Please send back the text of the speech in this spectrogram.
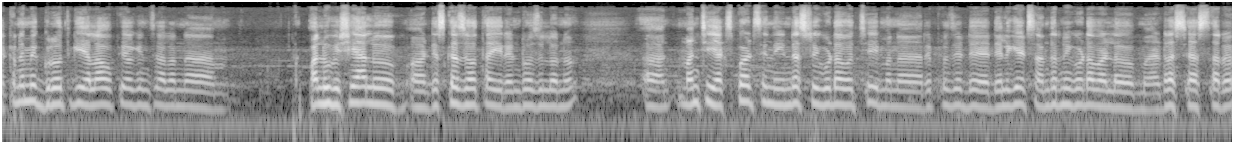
ఎకనామిక్ గ్రోత్కి ఎలా ఉపయోగించాలన్న పలు విషయాలు డిస్కస్ అవుతాయి ఈ రెండు రోజుల్లోనూ. మంచి ఎక్స్పర్ట్స్ ఇన్ ది ఇండస్ట్రీ కూడా వచ్చి మన రిప్రజెంట్ డెలిగేట్స్ అందరినీ కూడా వాళ్ళు అడ్రస్ చేస్తారు.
